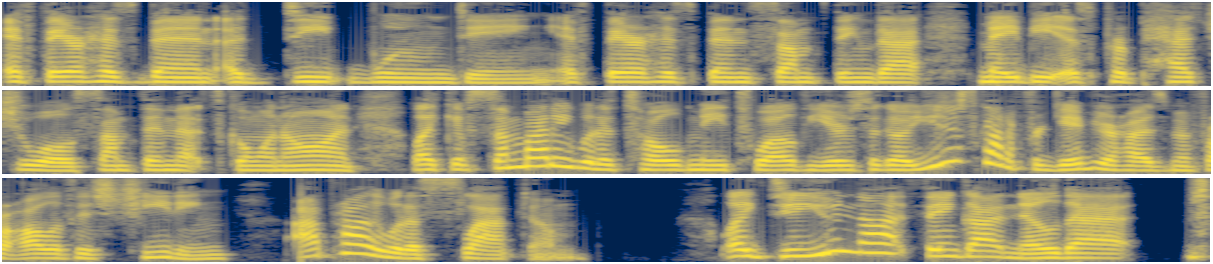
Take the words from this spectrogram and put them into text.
If there has been a deep wounding, if there has been something that maybe is perpetual, something that's going on. Like if somebody would have told me 12 years ago, you just got to forgive your husband for all of his cheating, I probably would have slapped him. Like, do you not think I know that?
